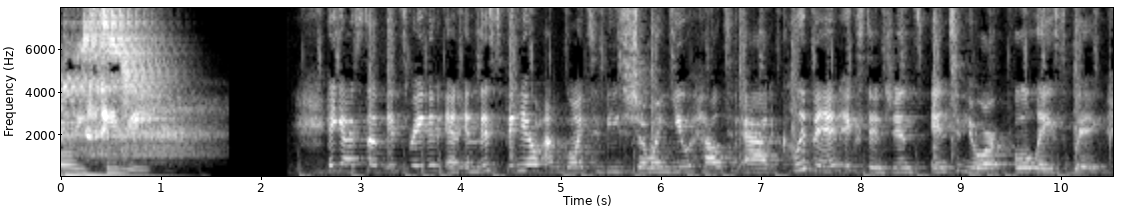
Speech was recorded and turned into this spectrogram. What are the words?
Elyse TV. Hey guys, what's up? It's Raven and in this video I'm going to be showing you how to add clip-in extensions into your full lace wig.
